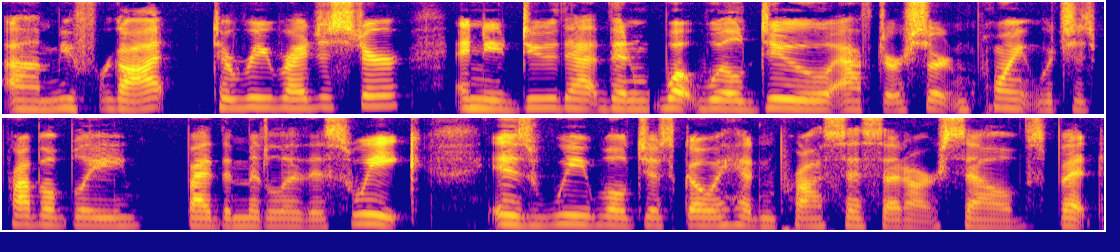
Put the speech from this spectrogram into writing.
um, you forgot to re register and you do that, then what we'll do after a certain point, which is probably by the middle of this week is we will just go ahead and process it ourselves. But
